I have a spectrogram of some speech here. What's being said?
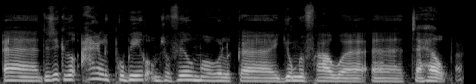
Uh, dus ik wil eigenlijk proberen om zoveel mogelijk jonge vrouwen te helpen.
